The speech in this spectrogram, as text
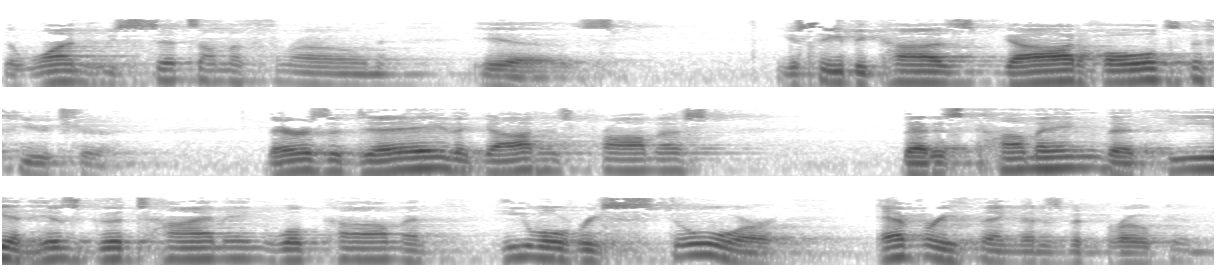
the one who sits on the throne is. You see, because God holds the future, there is a day that God has promised that is coming, that He and His good timing will come and He will restore everything that has been broken.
